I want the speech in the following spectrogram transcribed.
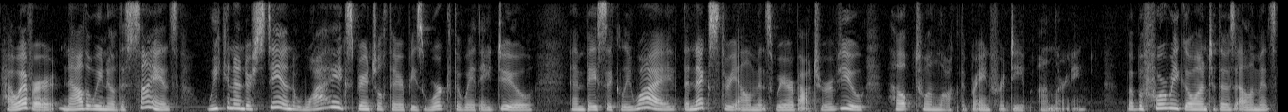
However, now that we know the science, we can understand why experiential therapies work the way they do, and basically why the next three elements we are about to review help to unlock the brain for deep unlearning. But before we go on to those elements,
